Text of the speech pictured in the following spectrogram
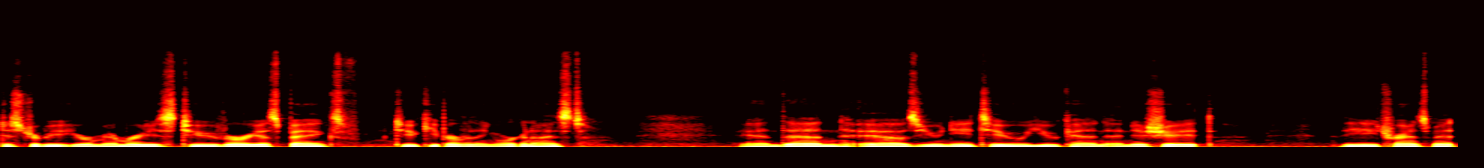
distribute your memories to various banks to keep everything organized. And then, as you need to, you can initiate the transmit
